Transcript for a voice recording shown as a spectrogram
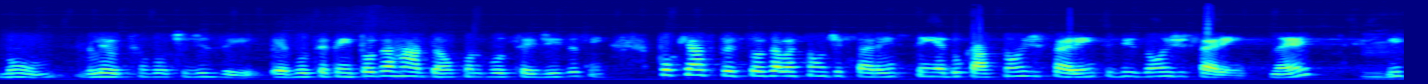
Bom, Gleudson, vou te dizer, é, você tem toda a razão quando você diz assim, porque as pessoas elas são diferentes, têm educações diferentes, visões diferentes, né? Uhum. E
